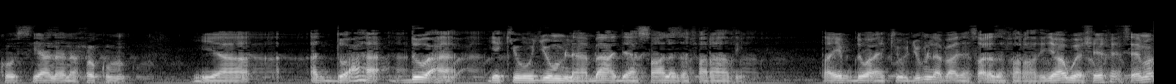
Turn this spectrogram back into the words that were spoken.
kuhusiana na hukum ya الدعاء دعاء يكيو جملة بعد صلاة فراضي طيب دعاء يكيو جملة بعد صلاة فراضي جواب يا شيخ سيما.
